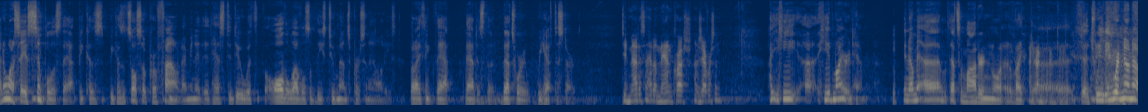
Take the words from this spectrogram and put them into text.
I don't want to say as simple as that because, because it's also profound. I mean, it, it has to do with all the levels of these two men's personalities. But I think that, that is the, that's where we have to start. Did Madison have a man crush on Jefferson? He, uh, he admired him. You know, uh, that's a modern uh, like I'm- I'm- I'm uh, tweeting word. No, no,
